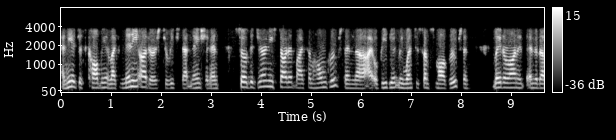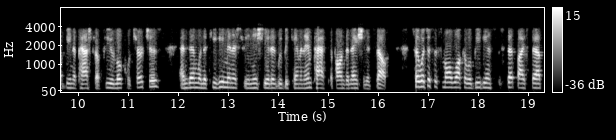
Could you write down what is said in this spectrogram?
And he had just called me, like many others, to reach that nation. And so the journey started by some home groups, and uh, I obediently went to some small groups. And later on, it ended up being a pastor of a few local churches. And then when the TV ministry initiated, we became an impact upon the nation itself. So it was just a small walk of obedience, step by step.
